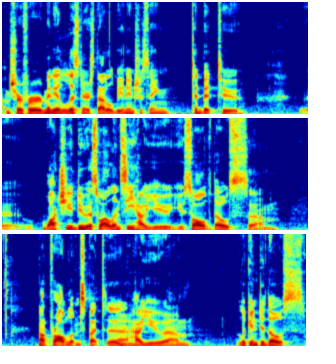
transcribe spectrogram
I'm sure for many of the listeners, that'll be an interesting tidbit to uh, watch you do as well and see how you, you solve those, um, not problems, but uh, how you um, look into those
